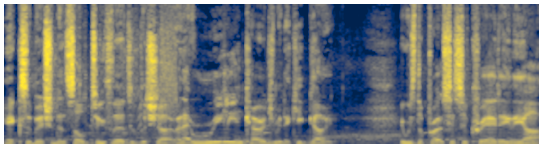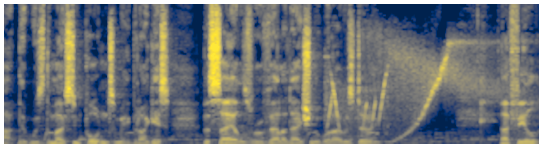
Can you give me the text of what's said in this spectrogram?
exhibition and sold two thirds of the show, and that really encouraged me to keep going. It was the process of creating the art that was the most important to me, but I guess the sales were a validation of what I was doing. I feel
